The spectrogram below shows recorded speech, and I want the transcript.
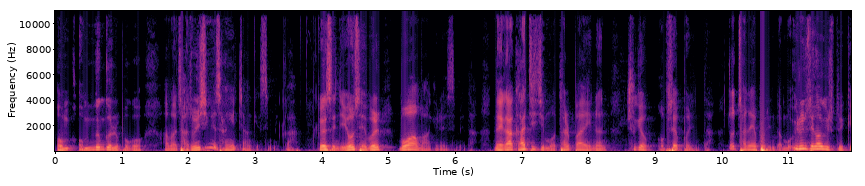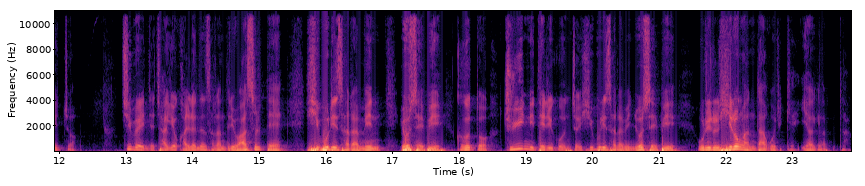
없는 것을 보고 아마 자존심이 상했지 않겠습니까? 그래서 이제 요셉을 모함하기로 했습니다. 내가 가지지 못할 바에는 죽여 없애버린다. 쫓아내버린다. 뭐 이런 생각일 수도 있겠죠. 집에 이제 자기와 관련된 사람들이 왔을 때 히브리 사람인 요셉이 그것도 주인이 데리고 온 저 히브리 사람인 요셉이 우리를 희롱한다고 이렇게 이야기합니다.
